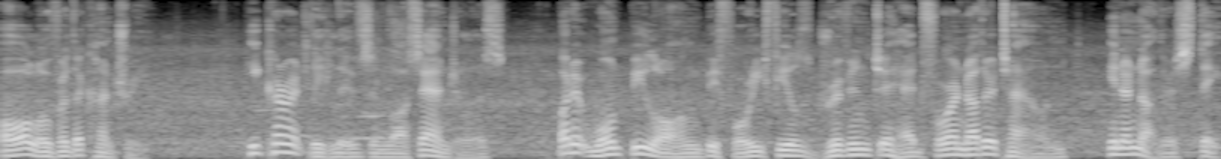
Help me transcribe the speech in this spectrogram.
all over the country. He currently lives in Los Angeles, but it won't be long before he feels driven to head for another town in another state.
